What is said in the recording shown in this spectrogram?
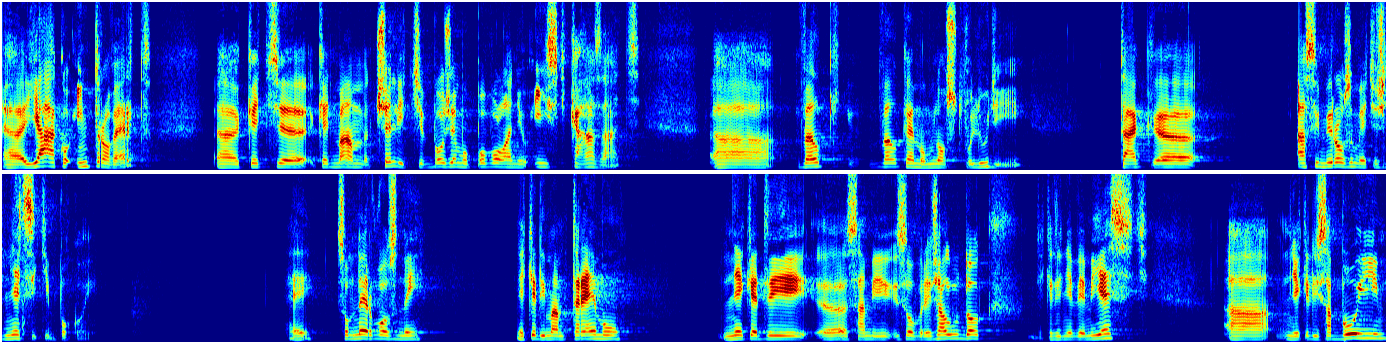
Ja ako introvert Eh, keď, eh, keď mám čeliť Božemu povolaniu ísť kázať eh, veľký, veľkému množstvu ľudí, tak asi mi rozumiete, že necítim pokoj. Hej? Som nervózny, niekedy mám trému, niekedy sa mi zovrie žalúdok, niekedy neviem jesť, a niekedy sa bojím,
